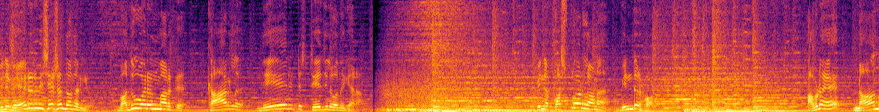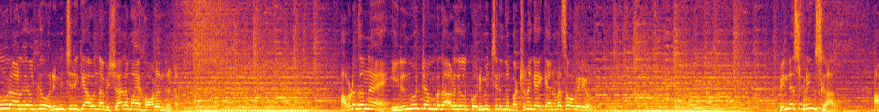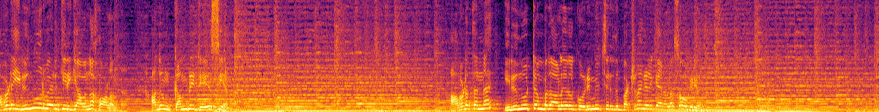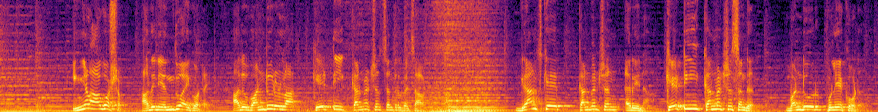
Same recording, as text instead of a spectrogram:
പിന്നെ വേറൊരു വിശേഷം എന്താണെന്നറിയോ വധുവരന്മാർക്ക് കാറിൽ നേരിട്ട് സ്റ്റേജിൽ വന്ന് കയറാം പിന്നെ ഫസ്റ്റ് ഫ്ലോറിലാണ് വിന്റർ ഹാൾ അവിടെ നാനൂറ് ആളുകൾക്ക് ഒരുമിച്ചിരിക്കാവുന്ന വിശാലമായ ഹാളുണ്ട് കേട്ടോ. അവിടെ തന്നെ ഇരുന്നൂറ്റമ്പത് ആളുകൾക്ക് ഒരുമിച്ചിരുന്ന് ഭക്ഷണം കഴിക്കാനുള്ള സൗകര്യമുണ്ട്. പിന്നെ സ്പ്രിങ്സ് ഹാൾ അവിടെ ഇരുന്നൂറ് പേർക്ക് ഇരിക്കാവുന്ന ഹാളുണ്ട് അതും കംപ്ലീറ്റ് എ സി ആണ്. അവിടെ തന്നെ ഇരുന്നൂറ്റമ്പത് ആളുകൾക്ക് ഒരുമിച്ചിരുന്ന് ഭക്ഷണം കഴിക്കാനുള്ള സൗകര്യമുണ്ട്. ഇങ്ങളെ ആഘോഷം അതിന് എന്തു ആയിക്കോട്ടെ? അത് വണ്ടൂരുള്ള കെ ടി കൺവെൻഷൻ സെന്ററിൽ വെച്ചാവട്ടെ. Grand scape convention arena. K T convention centre Wandoor Puliyakode.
